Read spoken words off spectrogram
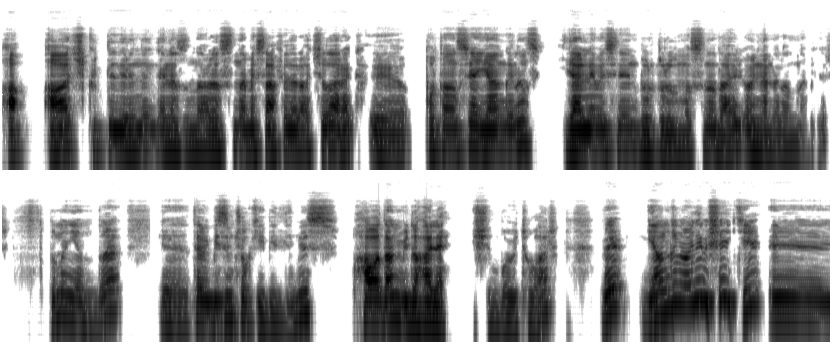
a ağaç kütlelerinin en azından arasında mesafeler açılarak, eee, potansiyel yangının ilerlemesinin durdurulmasına dair önlemler alınabilir. Bunun yanında, eee, tabii bizim çok iyi bildiğimiz havadan müdahale işin boyutu var ve yangın öyle bir şey ki, eee,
